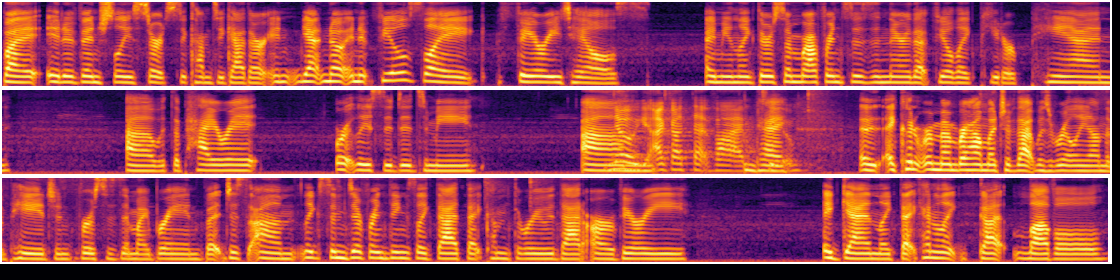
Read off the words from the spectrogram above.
but it eventually starts to come together. And yeah no and it feels like fairy tales. I mean like there's some references in there that feel like peter pan uh, with the pirate or at least it did to me um, no, yeah, I got that vibe okay. too. I, I couldn't remember how much of that was really on the page and versus in my brain, but just um like some different things like that that come through that are very again like that kind of like gut level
